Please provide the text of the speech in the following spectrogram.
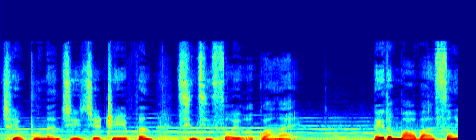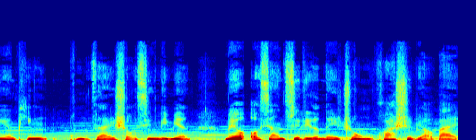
却又不能拒绝这一份倾其所有的关爱。雷东宝把宋运平捧在手心里面，没有偶像剧里的那种花式表白，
